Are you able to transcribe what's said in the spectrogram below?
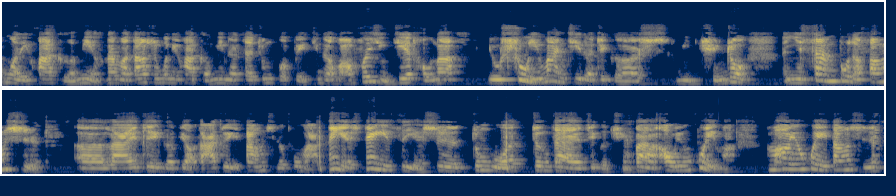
茉莉花革命。那么当时茉莉花革命呢，在中国北京的王府井街头呢，有数以万计的这个民群众以散步的方式，呃，来这个表达对当局的不满。那也是那一次，也是中国正在这个举办奥运会嘛。那么奥运会当时，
